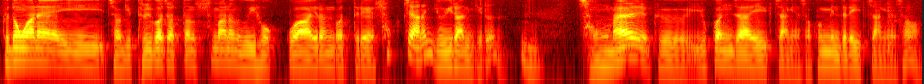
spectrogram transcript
그동안에 이 저기 불거졌던 수많은 의혹과 이런 것들에 속지 않은 유일한 길은 정말 그 유권자의 입장에서 국민들의 입장에서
